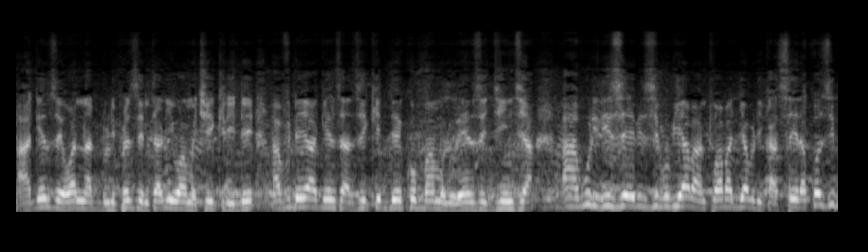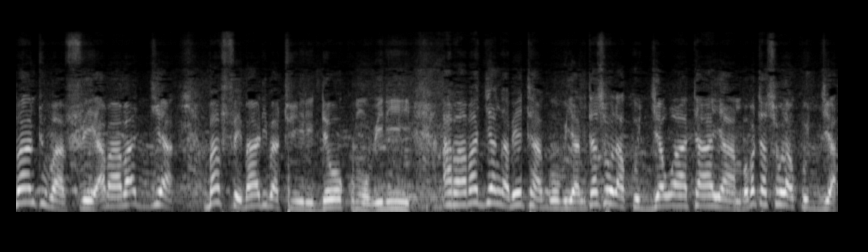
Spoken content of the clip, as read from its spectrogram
agenze ewa nadduli pulezidenti aliwa mukiikiridde avuddeyo agenze aziikiddeko bamu lulenzi jinja abuliriza ebizibu by'abantu abajja buli kaseera kozi bantu baffe abo abajja baffe baali batuyiriddewo ku mubiri abo abajja nga beetaaga obuyambi tasobola kujja waataayamba oba tasobola kujja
